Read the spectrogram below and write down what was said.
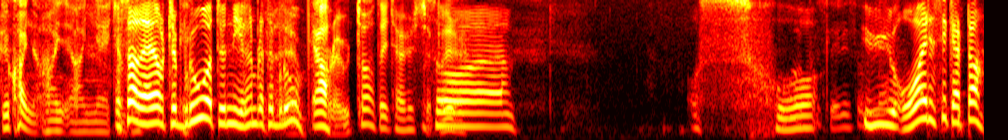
Du kan han, han er Og så er det til blod, vet du. Nilen ble til blod. Ja. Flaut da, at jeg ikke husker på det. eh, Og så uår, sikkert, da.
